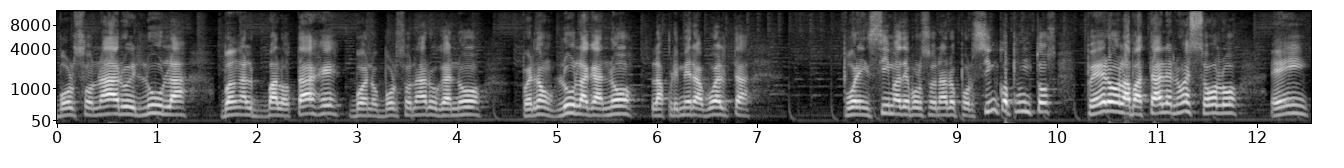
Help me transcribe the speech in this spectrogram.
Bolsonaro y Lula van al balotaje. Bueno, Bolsonaro ganó, perdón, Lula ganó la primera vuelta por encima de Bolsonaro por cinco puntos, pero la batalla no es solo en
